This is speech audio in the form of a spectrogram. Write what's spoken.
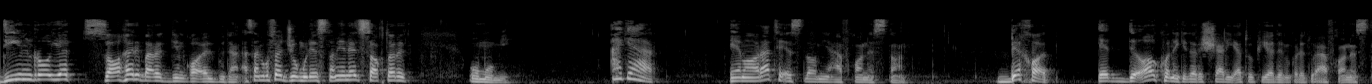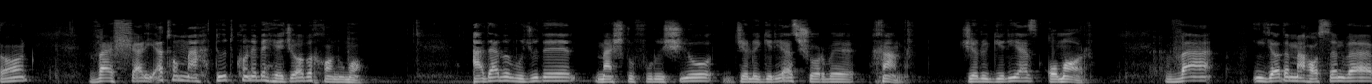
دین رو یه ظاهری برای دین قائل بودن. اصلا می‌گفتن جمهوری اسلامی یعنی ساختار عمومی. اگر امارت اسلامی افغانستان بخواد ادعا کنه که داره شریعت رو پیاده می‌کنه تو افغانستان و شریعت رو محدود کنه به هجاب خانوما. ادب وجود مشروع فروشی و جلوگیری از شرب خمر جلوگیری از قمار و ایجاد محاسن و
